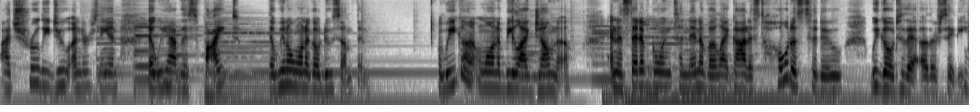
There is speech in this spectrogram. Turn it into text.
I truly do understand that we have this fight that we don't want to go do something. We want to be like Jonah. And instead of going to Nineveh like God has told us to do, we go to that other city.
